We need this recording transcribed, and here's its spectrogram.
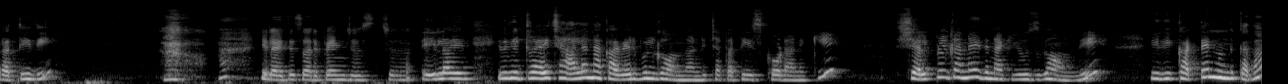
ప్రతిదీ. ఇలా అయితే సరిపోయింది చూస్తూ ఇలా ఇది ట్రై చాలా నాకు అవైలబుల్గా ఉందండి చక్కగా తీసుకోవడానికి. షెల్ఫ్ల కన్నా ఇది నాకు యూజ్గా ఉంది. ఇది కట్టెన్ ఉంది కదా.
